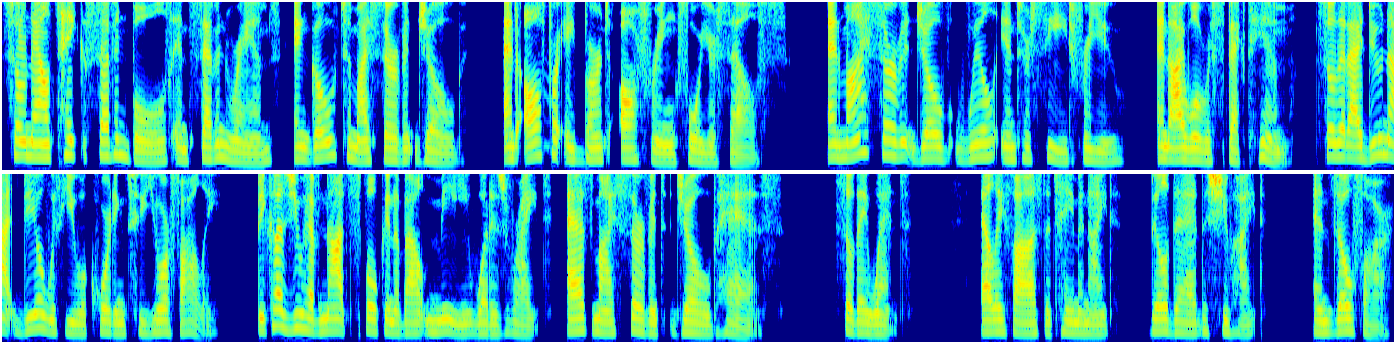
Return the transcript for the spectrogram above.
So now take seven bulls and seven rams, and go to my servant Job, and offer a burnt offering for yourselves. And my servant Job will intercede for you, and I will respect him, so that I do not deal with you according to your folly because you have not spoken about me what is right, as my servant Job has. So they went Eliphaz the Temanite, Bildad the Shuhite, and Zophar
